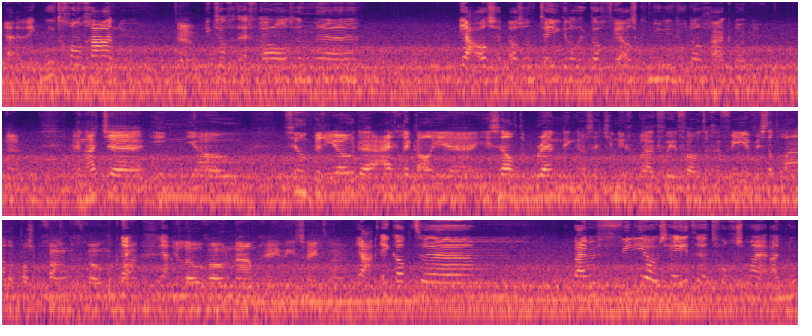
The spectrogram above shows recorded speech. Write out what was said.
ja, ik moet gewoon gaan nu. Ja. Ik zag het echt wel als een, eh, ja, als, als een teken dat ik dacht van ja, als ik het nu niet doe, dan ga ik het nooit meer doen. Ja. En had je in jouw filmperiode eigenlijk al je, jezelfde branding als dat je nu gebruikt voor je fotografie? Of is dat later pas op gang gekomen qua Nee, ja. je logo, naamgeving, et cetera? Ja, ik had ehm, bij mijn video's heette het volgens mij Anouk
